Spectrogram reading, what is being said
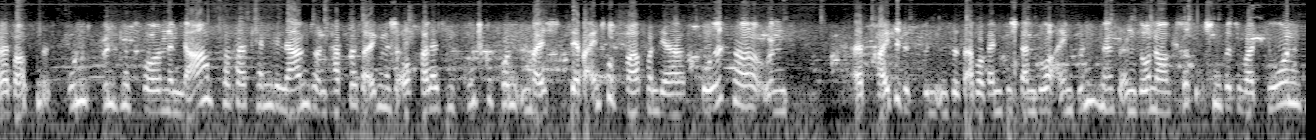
äh, bei das Bundbündnis vor einem Jahr circa kennengelernt und habe das eigentlich auch relativ gut gefunden, weil ich sehr beeindruckt war von der Größe und äh, Breite des Bündnisses. Aber wenn sich dann nur ein Bündnis in so einer kritischen Situation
